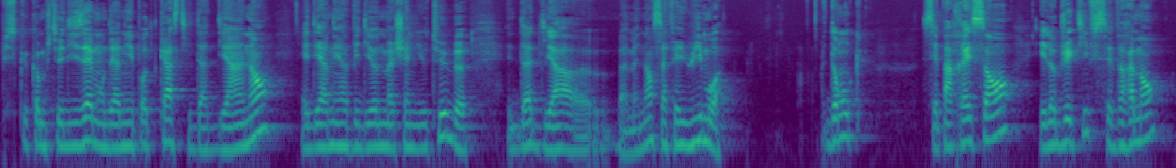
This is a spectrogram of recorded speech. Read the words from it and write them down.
puisque comme je te disais, mon dernier podcast, il date d'il y a un an. Et dernière vidéo de ma chaîne YouTube date d'il y a, euh, bah maintenant, ça fait huit mois. Donc, c'est pas récent et l'objectif, c'est vraiment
